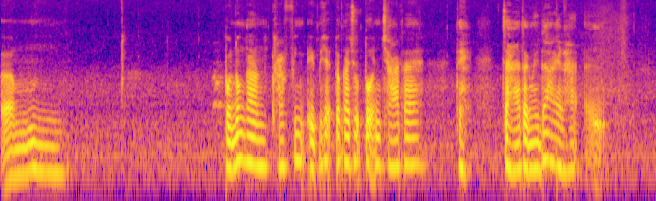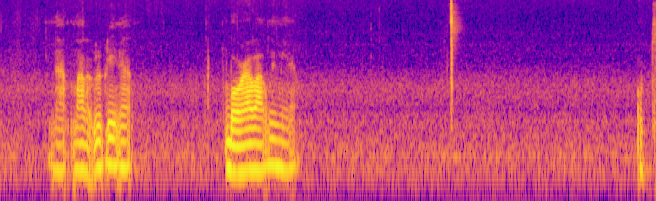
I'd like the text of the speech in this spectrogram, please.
เอ่มผมต้องการคราฟฟิ้งเอ้ยไม่ใช่ ต้องการชุดโต๊ะอินชาร์ดนะแต่จะหาจากไหนได้ล่ะฮะนะมาแบบรีบๆนะบบอราวาก็ไม่มีแล้ว อเค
